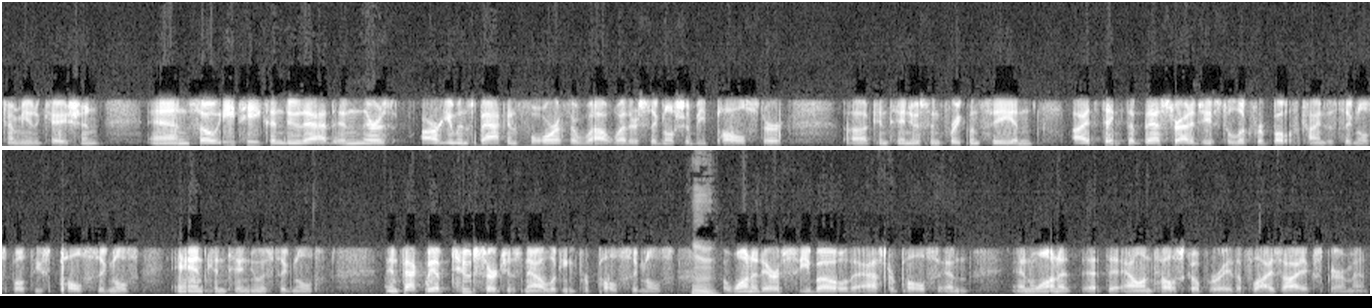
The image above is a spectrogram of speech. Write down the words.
communication. And so ET can do that, and there's arguments back and forth about whether signals should be pulsed or uh, continuous in frequency. And I think the best strategy is to look for both kinds of signals, both these pulse signals and continuous signals. In fact, we have two searches now looking for pulse signals. Hmm. One at Arecibo, the Astropulse, and and one at, at the Allen Telescope Array, the Fly's Eye experiment.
